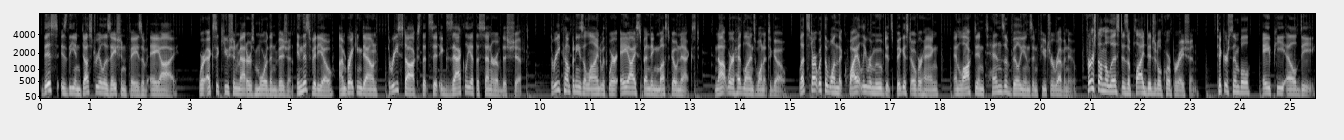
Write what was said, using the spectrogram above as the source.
This is the industrialization phase of AI, where execution matters more than vision. In this video, I'm breaking down three stocks that sit exactly at the center of this shift. Three companies aligned with where AI spending must go next, not where headlines want it to go. Let's start with the one that quietly removed its biggest overhang and locked in tens of billions in future revenue. First on the list is Applied Digital Corporation, ticker symbol APLD.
